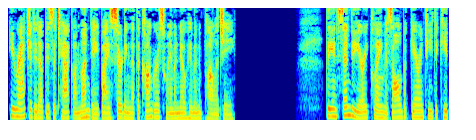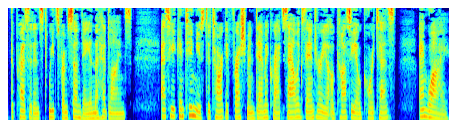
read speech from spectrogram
he ratcheted up his attack on Monday by asserting that the Congresswomen owe him an apology. The incendiary claim is all but guaranteed to keep the president's tweets from Sunday in the headlines. As he continues to target freshman Democrats Alexandria Ocasio Cortez, NY,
